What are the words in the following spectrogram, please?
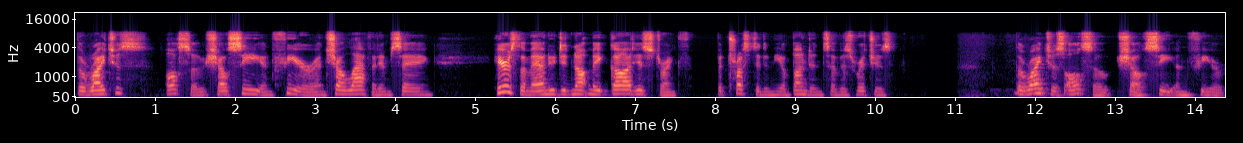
The righteous also shall see and fear and shall laugh at him, saying, Here's the man who did not make God his strength, but trusted in the abundance of his riches. The righteous also shall see and fear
